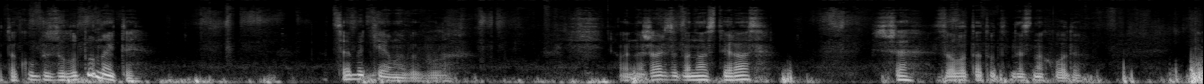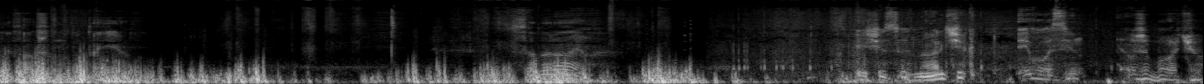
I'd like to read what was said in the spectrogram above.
Отаку би золоту знайти. Це би тема би була. Але, на жаль, за 12 раз ще золота тут не знаходив. І не факт, що воно тут є. Забираємо. Ще сигнальчик. І ось він, я вже бачу.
